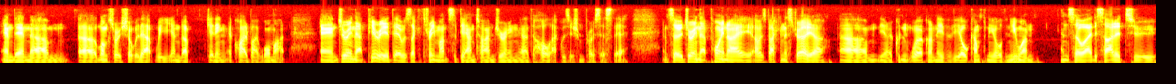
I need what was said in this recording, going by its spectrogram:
And then, um, uh, long story short, with that, we ended up getting acquired by Walmart. And during that period, there was like three months of downtime during uh, the whole acquisition process there. And so during that point, I, I was back in Australia. Um, you know, couldn't work on either the old company or the new one. And so I decided to,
